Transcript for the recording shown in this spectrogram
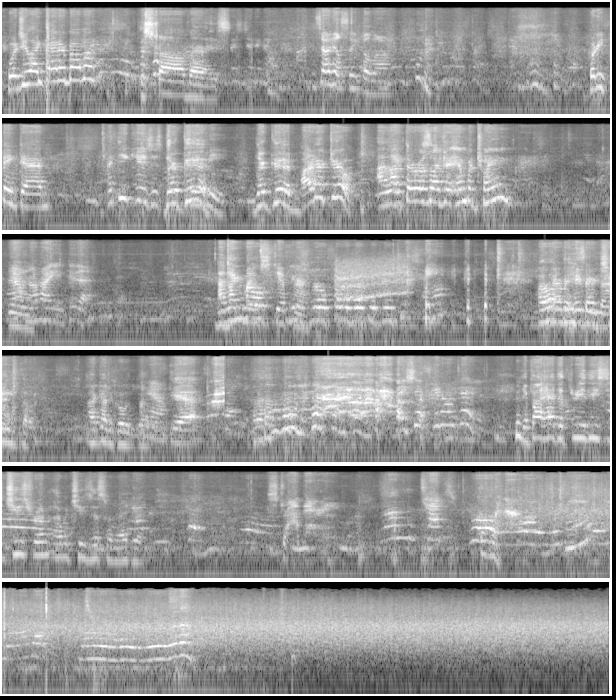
What'd you like better, Bubba? The strawberries. So he'll sleep alone. What do you think, Dad? I think yours is They're too good. creamy. They're good. I do too. I Like like there was like an in-between. I don't know how you do that. I like mine You stiffer. just roll forward up with inches. I like the he heavier cheese though. I gotta go with butter. Yeah. Yeah. Hey, Chef, get on tape. If I had the three of these to choose from, I would choose this one right here. Strawberry. Mom, touch ball.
